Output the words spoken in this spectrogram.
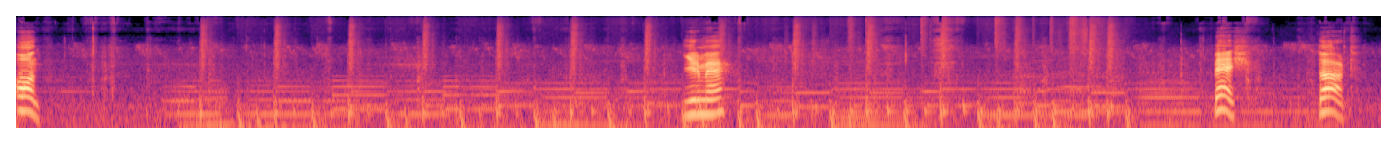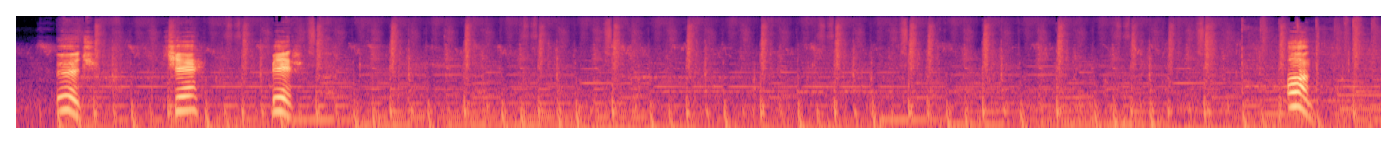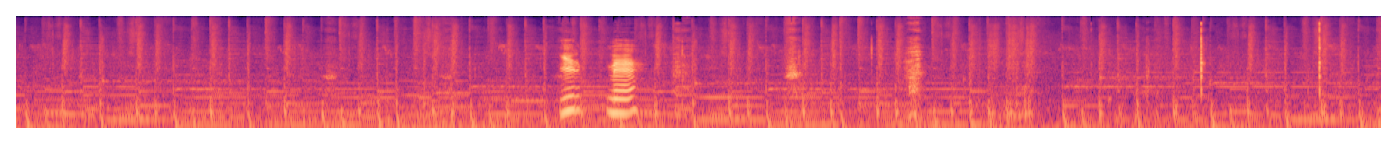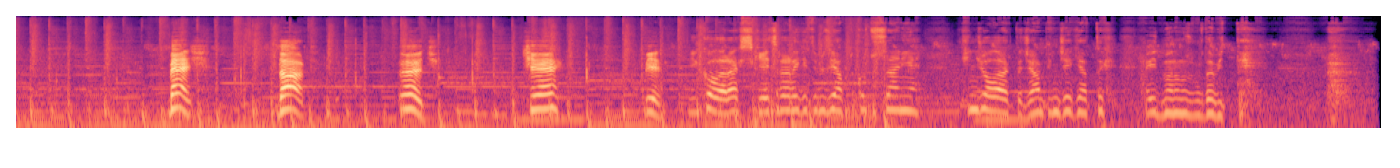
On. Yirmi. Beş. Dört. Üç. iki, Bir. On. Yirmi. Beş. Dört. Üç. iki, Bir. İlk olarak skater hareketimizi yaptık 30 saniye. İkinci olarak da jumping jack yaptık ve idmanımız burada bitti.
